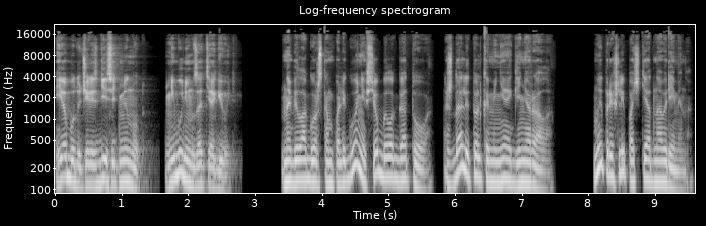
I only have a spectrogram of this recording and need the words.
Я буду через 10 минут. Не будем затягивать». На Белогорском полигоне все было готово. Ждали только меня и генерала. Мы пришли почти одновременно,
